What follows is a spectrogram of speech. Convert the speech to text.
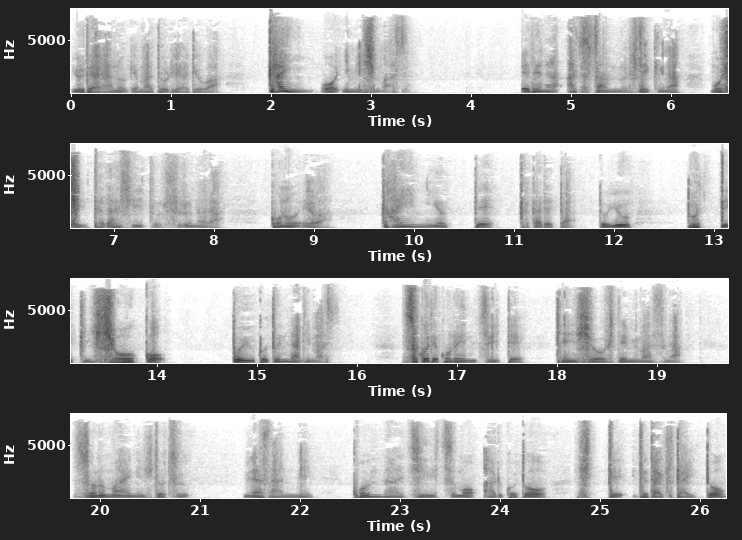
ユダヤのゲマトリアではカインを意味します。エレナ・アツさんの指摘がもし正しいとするなら、この絵は、カインによって描かれたという物的証拠ということになります。そこでこの絵について検証してみますが、その前に一つ皆さんにこんな事実もあることを知っていただきたいと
